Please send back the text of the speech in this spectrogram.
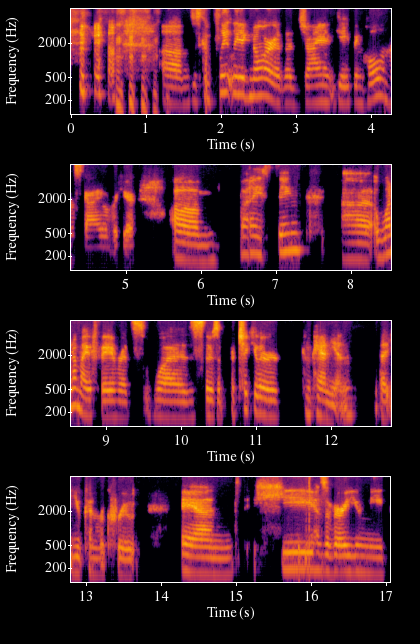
you know? um, just completely ignore the giant gaping hole in the sky over here. Um, but I think uh, one of my favorites was there's a particular companion that you can recruit, and he has a very unique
